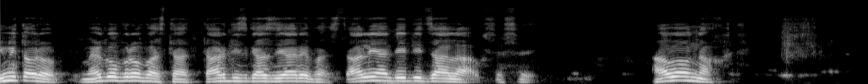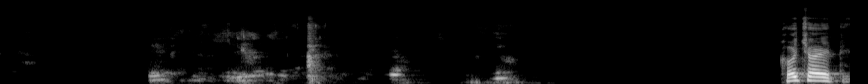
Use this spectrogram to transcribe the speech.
იმიტომ რომ მეგობრობას და დარდის გაზიარებას ძალიან დიდი ძალა აქვს, ესე იგი. აბა ვნახოთ. ქოჩაეტი.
